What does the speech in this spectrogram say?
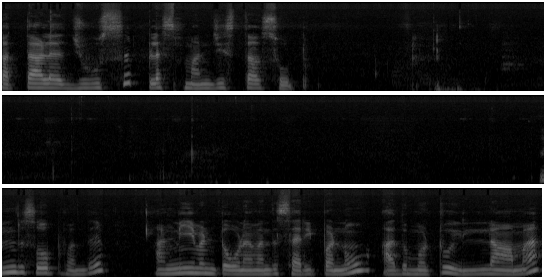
கத்தாழை ஜூஸு ப்ளஸ் மஞ்சிஸ்தா சோப்பு இந்த சோப்பு வந்து அன்னீவன் டோனை வந்து சரி பண்ணும். அது மட்டும் இல்லாமல்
